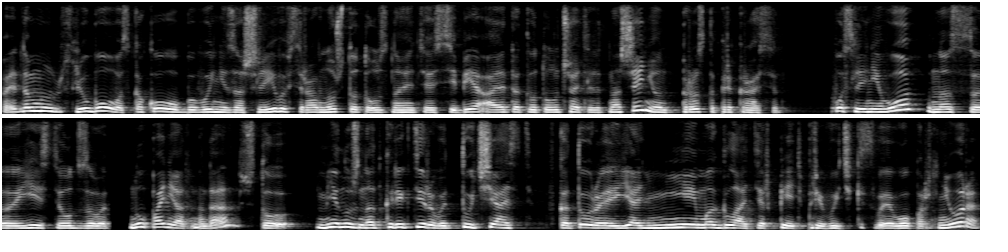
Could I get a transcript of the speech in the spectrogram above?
Поэтому с любого, с какого бы вы ни зашли, вы все равно что-то узнаете о себе, а этот вот улучшатель отношений, он просто прекрасен. После него у нас э, есть отзывы. Ну, понятно, да, что мне нужно откорректировать ту часть, в которой я не могла терпеть привычки своего партнера,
